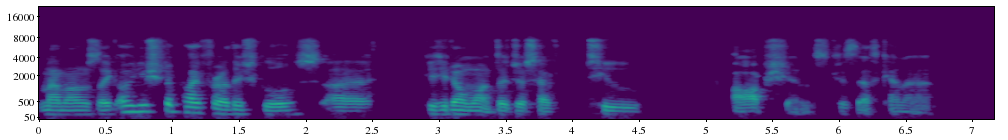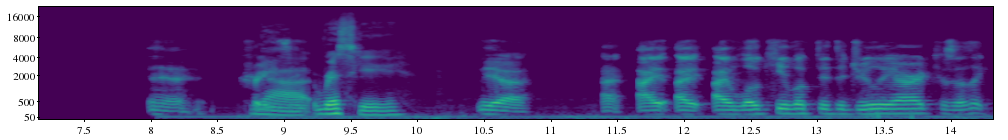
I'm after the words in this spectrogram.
My mom was like, oh, you should apply for other schools because you don't want to just have two options because that's kind of eh, crazy. Yeah, risky. Yeah. I, I, I, I low key looked into Juilliard because I was like,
